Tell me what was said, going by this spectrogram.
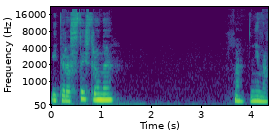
I teraz z tej strony. Hmm, nie ma.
